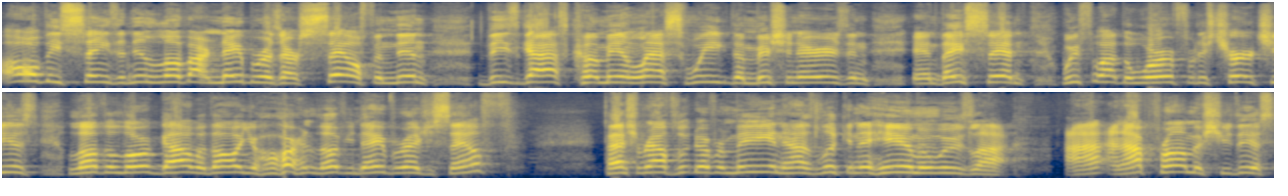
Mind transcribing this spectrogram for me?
all these things, and then love our neighbor as ourself. And then these guys come in last week, the missionaries, and, and they said, We feel like the word for this church is love the Lord God with all your heart and love your neighbor as yourself. Pastor Ralph looked over me and I was looking at him and we was like, I, and I promise you this,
